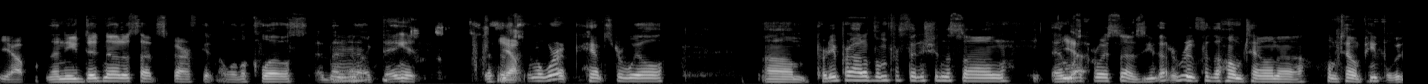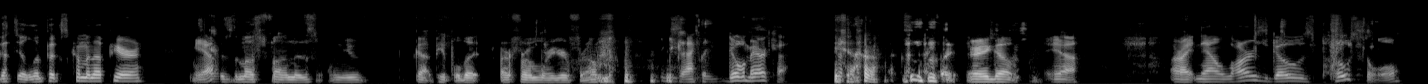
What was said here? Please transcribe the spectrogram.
Yep. then you did notice that scarf getting a little close, and then Mhm. you're like, "Dang it, this Yep. is gonna work." Hamster wheel. Um, pretty proud of them for finishing the song. And Yeah. like Roy says, you got to root for the hometown, uh, hometown people. We got the Olympics coming up here. Yep. It's the most fun is when you've got people that are from where you're from. Exactly. Go America. yeah, there you go. Yeah. All right. Now Lars goes postal,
